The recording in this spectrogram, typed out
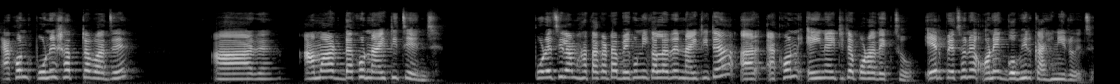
এখন পৌনে সাতটা বাজে। আর আমার দেখো নাইটি চেঞ্জ পরেছিলাম হাতাকাটা বেগুনি কালারের নাইটিটা আর এখন এই নাইটিটা পরা দেখছ। এর পেছনে অনেক গভীর কাহিনী রয়েছে।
